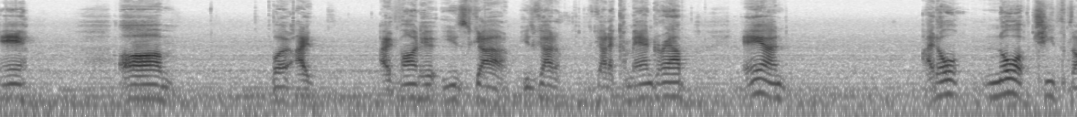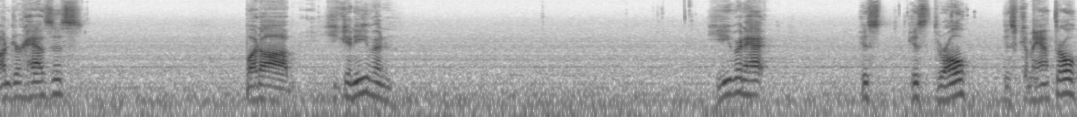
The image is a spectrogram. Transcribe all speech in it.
eh. Um, but I I found it he's got he's got a, he's got a command grab, and I don't know if Chief Thunder has this, but uh, he can even He even had his his throw, his command throw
